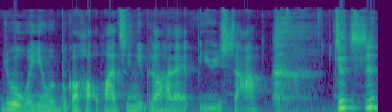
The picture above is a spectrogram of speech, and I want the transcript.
如果文言文不够好的话，其实你不知道他在比喻啥。就是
